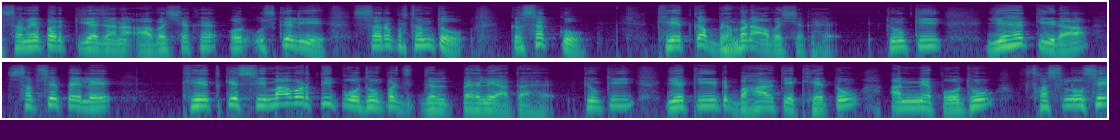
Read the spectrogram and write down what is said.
समय पर किया जाना आवश्यक है और उसके लिए सर्वप्रथम तो कृषक को खेत का भ्रमण आवश्यक है, क्योंकि यह कीड़ा सबसे पहले खेत के सीमावर्ती पौधों पर जल, पहले आता है, क्योंकि यह कीट बाहर के खेतों, अन्य पौधों, फ़सलों से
